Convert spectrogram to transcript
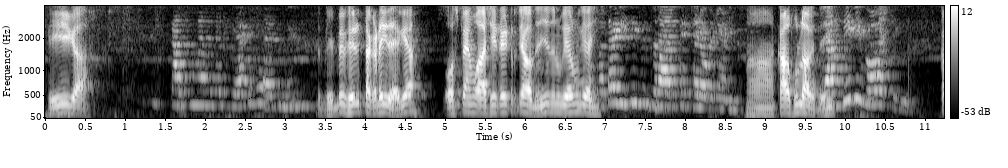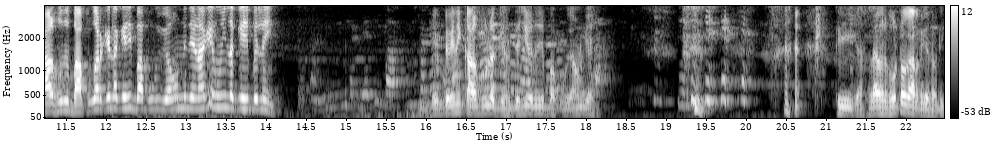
ਠੀਕ ਆ। ਤੂੰ ਤੇ ਬੇਬੇ ਫਿਰ ਤਕੜਾ ਹੀ ਰਹਿ ਗਿਆ। ਉਸ ਟਾਈਮ ਆਸ਼ੇ ਟਰੈਕਟਰ ਚੱਲਦੇ ਸੀ ਜਦੋਂ ਵਿਆਹ ਨੂੰ ਗਿਆ ਸੀ। ਪਤਾ ਹੀ ਨਹੀਂ ਸੀ ਕਿ ਬਰਾਤ ਕਿੱਥੇ ਰੁਕ ਜਾਣੀ। ਹਾਂ ਕਾਲਫੂ ਲੱਗਦੇ ਸੀ। ਜਾਂਦੀ ਵੀ ਬਹੁਤ ਸੀ। ਕਾਲਫੂ ਤੇ ਬਾਪੂ ਕਰਕੇ ਲੱਗੇ ਸੀ ਬਾਪੂ ਵੀ ਵਿਆਹ ਨਹੀਂ ਦੇਣਾ ਕਿ ਉਹੀ ਲੱਗੇ ਸੀ ਪਹਿਲਾਂ ਹੀ। ਪਤਾ ਨਹੀਂ ਲੱਗੇ ਸੀ ਬਾਪੂ ਨੂੰ ਬੇਬੇ ਕਹਿੰਦੀ ਕਾਲਫੂ ਲੱਗੇ ਹੁੰਦੇ ਸੀ ਉਦੋਂ ਜੇ ਬਾਪੂ ਵਿਆਹਣ ਗਿਆ ਠੀਕ ਆ ਲੈ ਫਿਰ ਫੋਟੋ ਕਰ ਦਈਏ ਤੁਹਾਡੀ।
